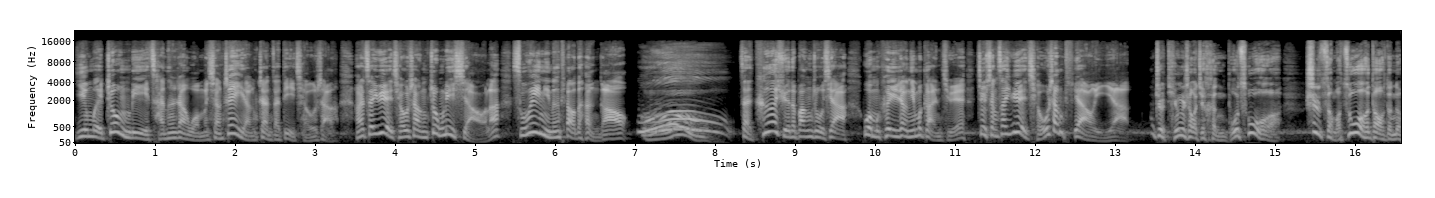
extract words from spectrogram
因为重力才能让我们像这样站在地球上，而在月球上重力小了，所以你能跳得很高。哦，在科学的帮助下，我们可以让你们感觉就像在月球上跳一样。这听上去很不错，是怎么做到的呢？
